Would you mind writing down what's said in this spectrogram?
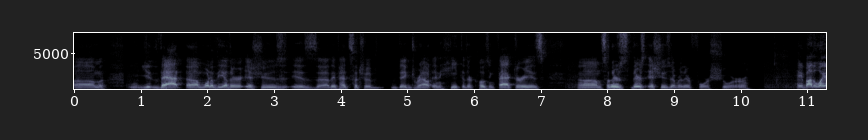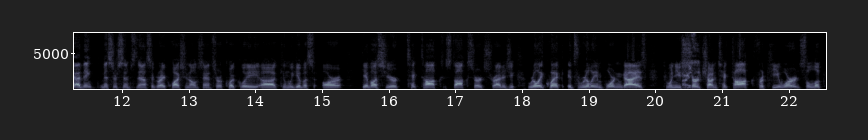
Um, you, that um, one of the other issues is uh, they've had such a big drought and heat that they're closing factories. Um, so there's there's issues over there for sure. Hey, by the way, I think Mr. Simpson asked a great question. I'll just answer it quickly. Uh, can we give us our give us your TikTok stock search strategy really quick. It's really important, guys, when you search on TikTok for keywords. So look,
